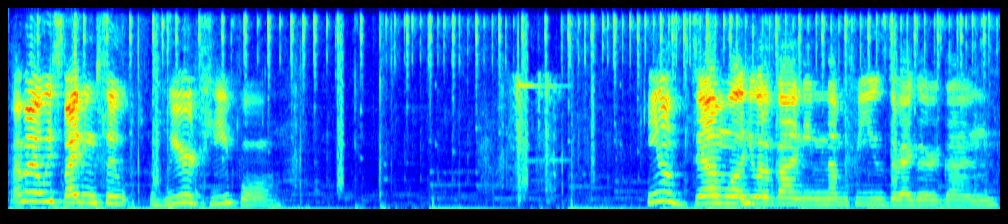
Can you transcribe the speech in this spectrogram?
Why am I always fighting so weird people? He knows damn well he would have gotten eaten up if he used the regular gun.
